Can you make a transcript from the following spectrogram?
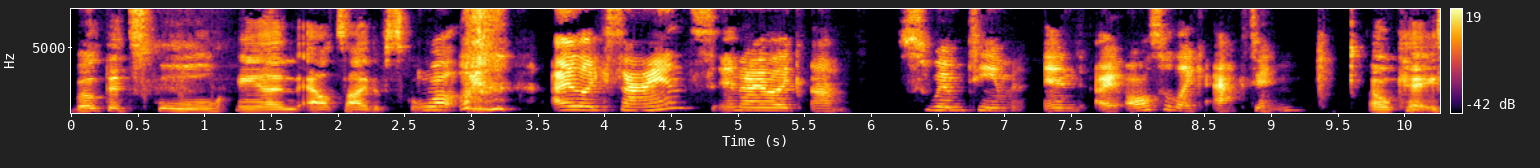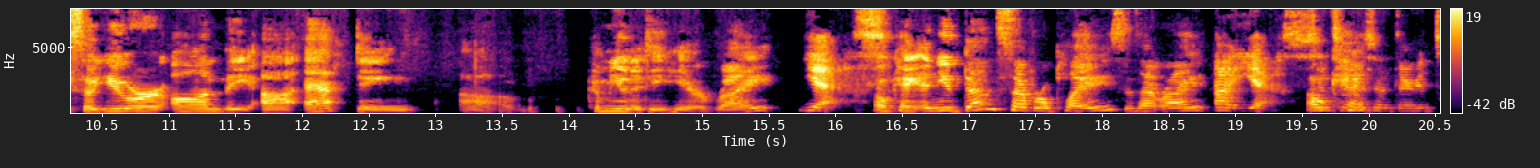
both at school and outside of school? Well, I like science and I like um swim team and I also like acting. Okay, so you are on the uh, acting um, community here, right? Yes. Okay, and you've done several plays, is that right? Uh yes. Since Okay. I was in third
